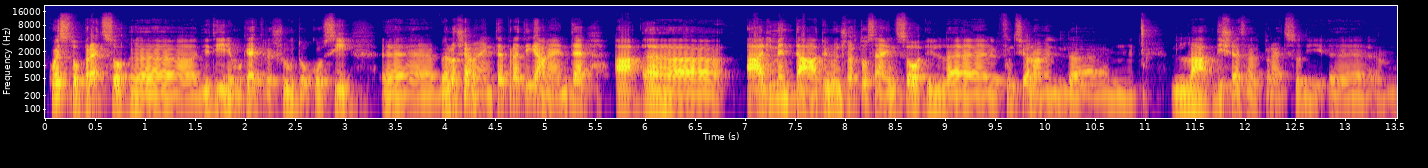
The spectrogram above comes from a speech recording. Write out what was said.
Questo prezzo eh, di Ethereum che è cresciuto così eh, velocemente praticamente ha, eh, ha, alimentato in un certo senso il, il funzionamento, la discesa del prezzo di ehm,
